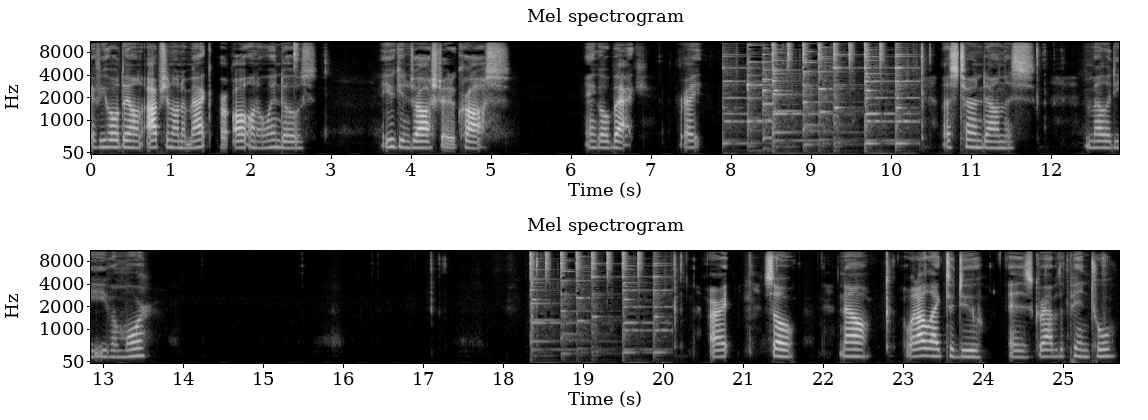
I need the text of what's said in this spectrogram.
if you hold down option on a Mac or alt on a Windows, you can draw straight across and go back, right? Let's turn down this melody even more. Alright, so now what I like to do is grab the pen tool,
